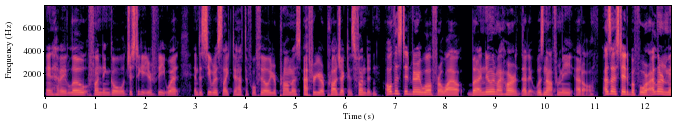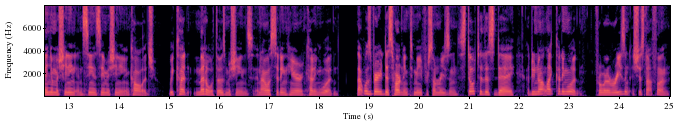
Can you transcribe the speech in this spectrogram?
and have a low funding goal just to get your feet wet and to see what it's like to have to fulfill your promise after your project is funded. All this did very well for a while, but I knew in my heart that it was not for me at all. As I stated before, I learned manual machining and CNC machining in college. We cut metal with those machines, and I was sitting here cutting wood. That was very disheartening to me for some reason. Still to this day, I do not like cutting wood. For whatever reason, it's just not fun.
